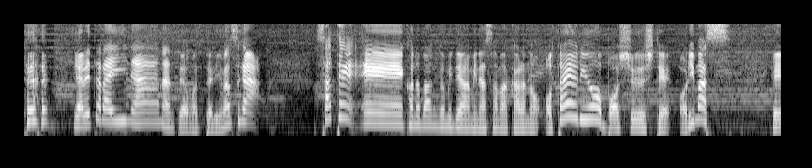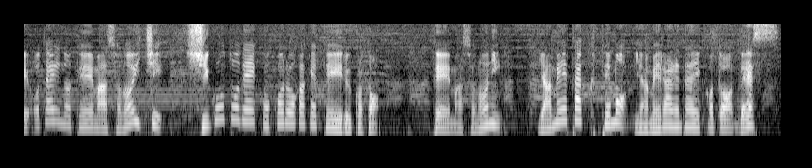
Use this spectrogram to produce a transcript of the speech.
やれたらいいななんて思っておりますがさて、えーこの番組では皆様からのお便りを募集しております、えーお便りのテーマその1仕事で心がけていること。テーマその2やめたくてもやめられないことです、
